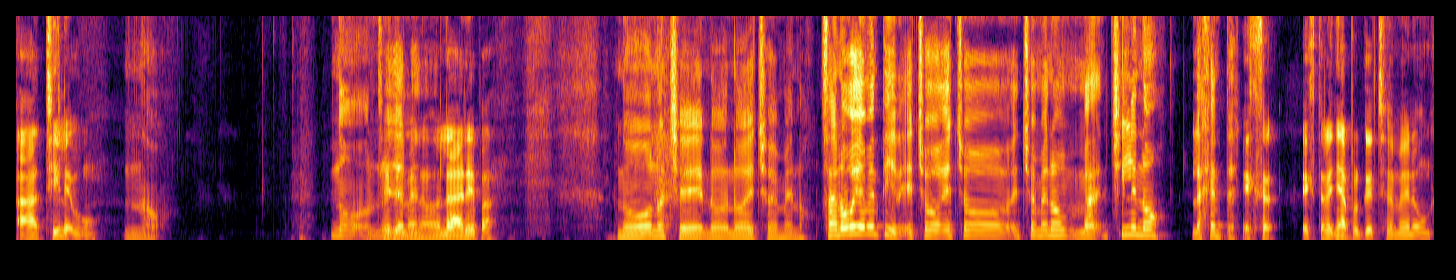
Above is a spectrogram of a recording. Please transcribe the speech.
A Chile, bu. No. No, no, Echáis de no- menos la arepa. no, no eché, no, no he hecho de menos. O sea, no voy a mentir, he hecho, he hecho, he hecho de menos más. Chile no, la gente. Extra- extrañar porque echo de menos un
